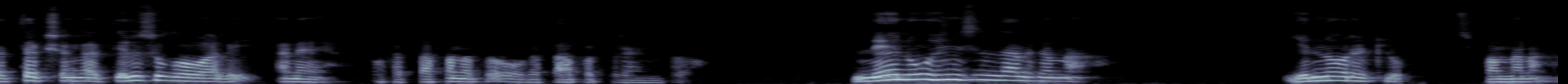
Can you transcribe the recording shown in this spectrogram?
ప్రత్యక్షంగా తెలుసుకోవాలి అనే ఒక తపనతో ఒక తాపత్రయంతో. నేను ఊహించిన దానికన్నా ఎన్నో రెట్లు స్పందన.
